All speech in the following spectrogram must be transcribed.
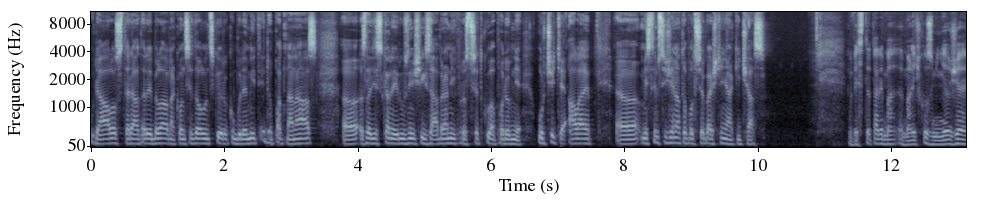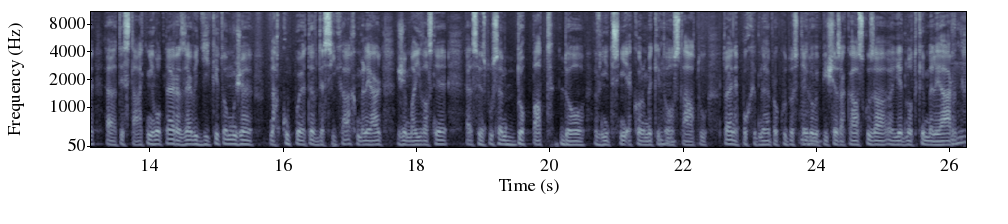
událost, která tady byla na konci toho loňského roku, bude mít i dopad na nás uh, z hlediska nejrůznějších zábranných prostředků a podobně. Určitě, ale uh, myslím si, že na to potřeba ještě nějaký čas. Vy jste tady maličko zmínil, že eh, ty státní hmotné rezervy díky tomu, že nakupujete v desítkách miliard, že mají vlastně eh, svým způsobem dopad do vnitřní ekonomiky mm. toho státu. To je nepochybné, pokud prostě někdo mhm. vypíše zakázku za jednotky miliard, mm.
